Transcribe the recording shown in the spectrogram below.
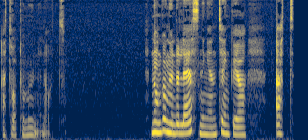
att dra på munnen åt. Någon gång under läsningen tänker jag att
